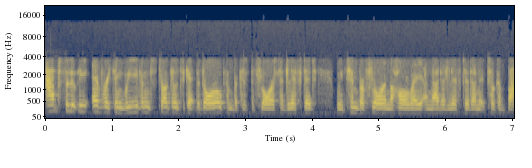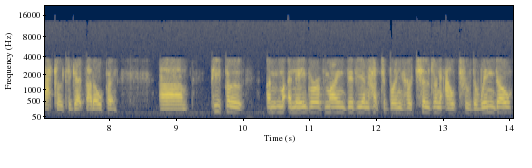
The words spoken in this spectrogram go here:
Absolutely everything. We even struggled to get the door open because the floors had lifted. We timber floor in the hallway and that had lifted and it took a battle to get that open. Um, people, a, a neighbour of mine, Vivian, had to bring her children out through the window.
